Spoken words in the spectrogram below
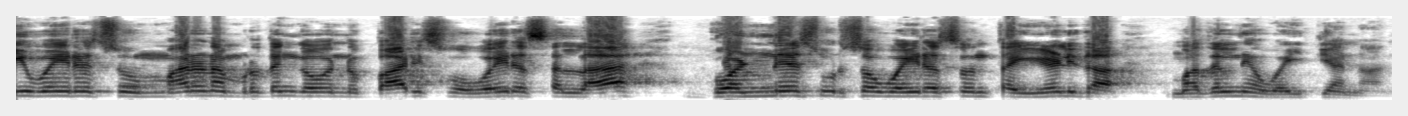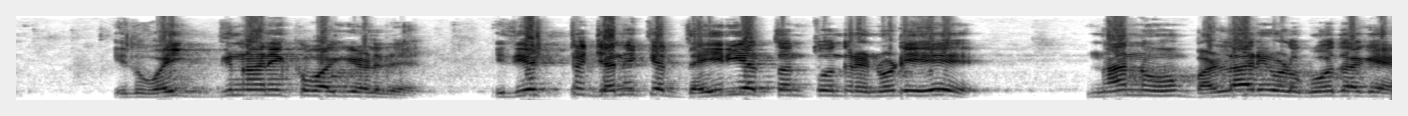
ಈ ವೈರಸ್ಸು ಮರಣ ಮೃದಂಗವನ್ನು ಬಾರಿಸುವ ವೈರಸ್ ಅಲ್ಲ, ಗೊಣ್ಣೆ ಸುರಿಸೋ ವೈರಸ್ ಅಂತ ಹೇಳಿದ ಮೊದಲನೇ ವೈದ್ಯ ನಾನು. ಇದು ವೈಜ್ಞಾನಿಕವಾಗಿ ಹೇಳಿದೆ. ಇದೆಷ್ಟು ಜನಕ್ಕೆ ಧೈರ್ಯ ತಂತು ಅಂದರೆ ನೋಡಿ, ನಾನು ಬಳ್ಳಾರಿ ಒಳಗೆ ಹೋದಾಗೆ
